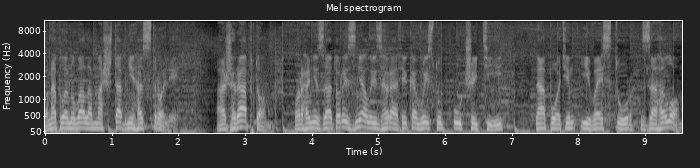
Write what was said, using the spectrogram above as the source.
Вона планувала масштабні гастролі. Аж раптом організатори зняли з графіка виступ у Читі, а потім і весь тур загалом.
